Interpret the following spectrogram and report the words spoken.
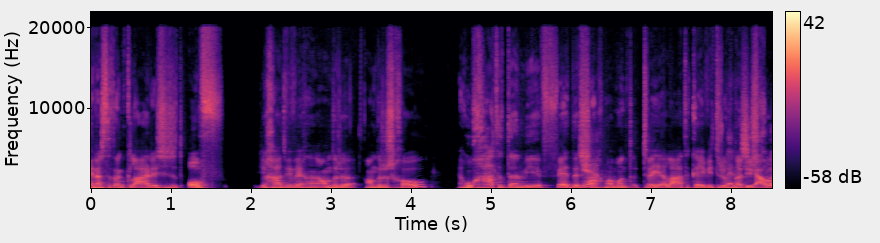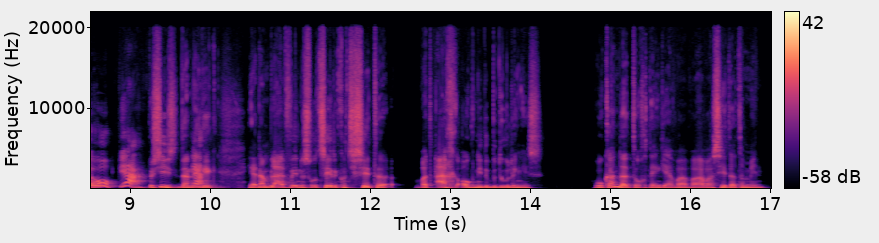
En als het dan klaar is, is het of je gaat weer weg naar een andere, andere school En hoe gaat het dan weer verder, Ja. zeg maar? Want twee jaar later kan je weer terug naar die school. op, ja. Precies, dan Ja. denk ik, ja, dan blijven we in een soort cirkeltje zitten, wat eigenlijk ook niet de bedoeling is. Hoe kan dat toch, denk jij? Waar, waar, waar zit dat dan in?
